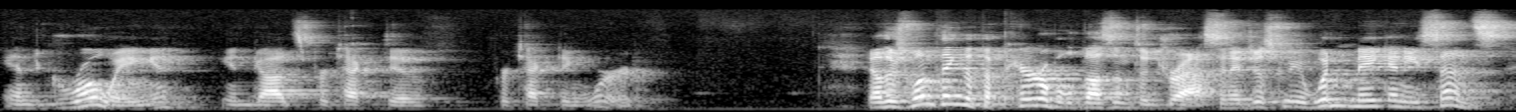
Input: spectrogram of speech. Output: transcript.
and growing in God's protective, protecting word. Now, there's one thing that the parable doesn't address, and it just it wouldn't make any sense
